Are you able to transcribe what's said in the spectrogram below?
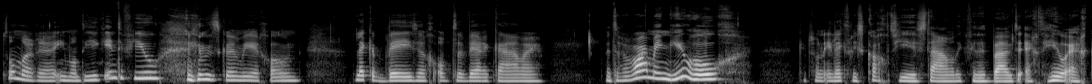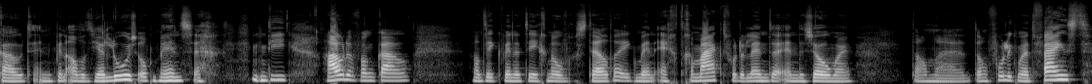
zonder uh, iemand die ik interview. dus ik ben weer gewoon lekker bezig op de werkkamer. Met de verwarming heel hoog. Ik heb zo'n elektrisch kacheltje hier staan, want ik vind het buiten echt heel erg koud. En ik ben altijd jaloers op mensen die houden van kou. Want ik ben het tegenovergestelde. Ik ben echt gemaakt voor de lente en de zomer dan, uh, dan voel ik me het fijnst.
